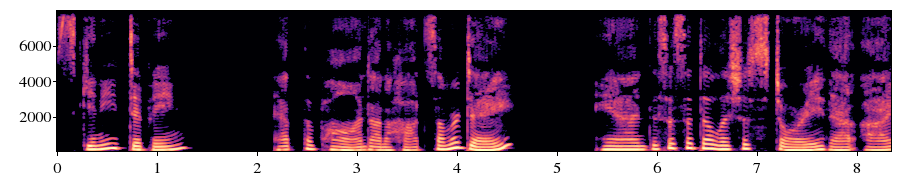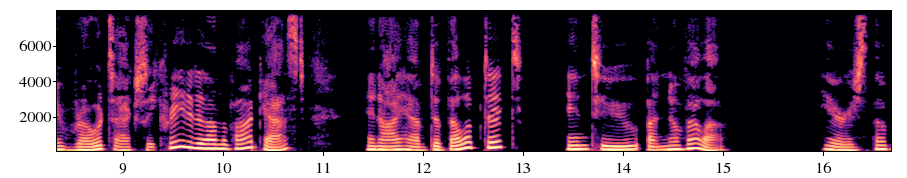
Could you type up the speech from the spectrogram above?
Skinny Dipping at the Pond on a Hot Summer Day. And this is a delicious story that I wrote. I actually created it on the podcast and I have developed it into a novella. Here's the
